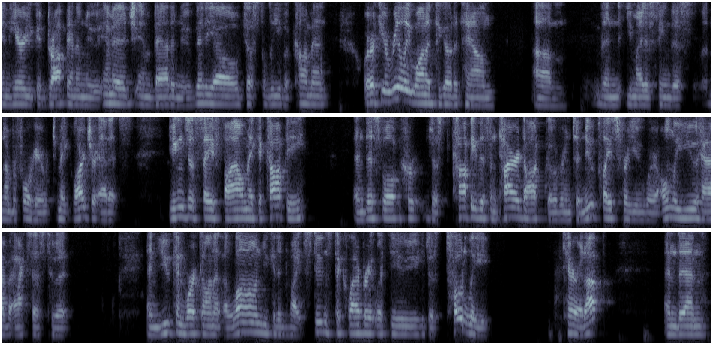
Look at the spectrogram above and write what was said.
In here, you could drop in a new image, embed a new video, just to leave a comment. Or if you really wanted to go to town, um, then you might have seen this number four here, to make larger edits. You can just say file, make a copy, and this will just copy this entire doc over into a new place for you where only you have access to it and you can work on it alone. You can invite students to collaborate with you. You can just totally tear it up and then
